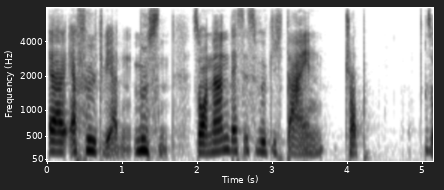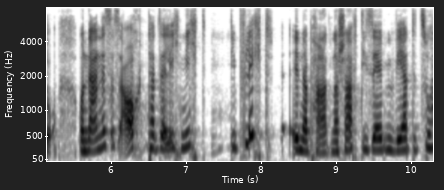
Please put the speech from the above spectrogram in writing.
äh, erfüllt werden müssen, sondern das ist wirklich dein Job. So. Und dann ist es auch tatsächlich nicht die Pflicht in der Partnerschaft, dieselben Werte zu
